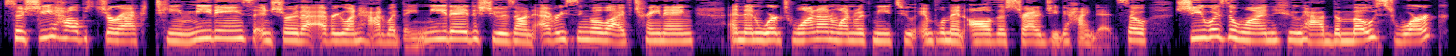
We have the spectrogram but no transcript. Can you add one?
So, she helped direct team meetings, ensure that everyone had what they needed. She was on every single live training and then worked one on one with me to implement all of the strategy behind it. So, she was the one who had the most work,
